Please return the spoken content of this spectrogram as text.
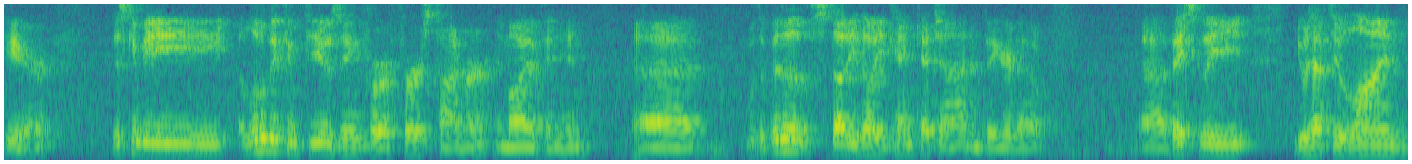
here. This can be a little bit confusing for a first timer, in my opinion. Uh, with a bit of study though, you can catch on and figure it out. Uh, basically, you would have to align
